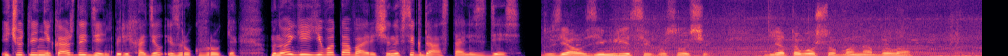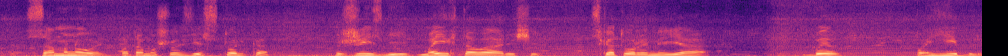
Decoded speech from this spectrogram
и чуть ли не каждый день переходил из рук в руки. Многие его товарищи навсегда остались здесь. Взял землицы кусочек для того, чтобы она была со мной, потому что здесь столько жизней моих товарищей, с которыми я был, погибли.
